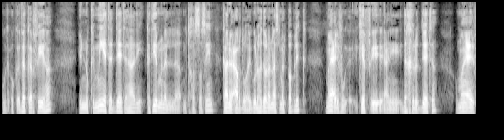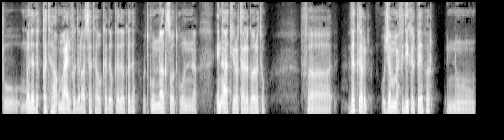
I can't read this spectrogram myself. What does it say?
وذكر فيها إنه كمية ال data هذه كثير من المتخصصين كانوا يعرضوها. يقولوا هذول الناس من ال public ما يعرفوا كيف يعني يدخلوا الداتا وما يعرفوا مدى دقتها وما يعرفوا دراستها وكذا وكذا وكذا وتكون ناقصة وتكون ان على قولته. فذكر وجمع في ديك البيبر إنه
